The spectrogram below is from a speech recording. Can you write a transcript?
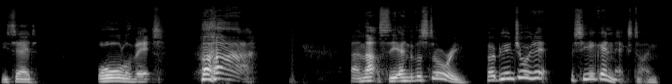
he said. All of it. Ha ha! And that's the end of the story. Hope you enjoyed it. We'll see you again next time.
